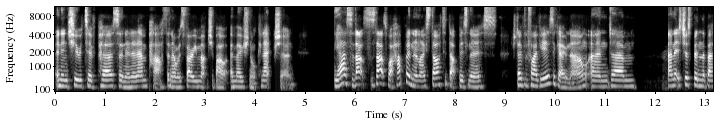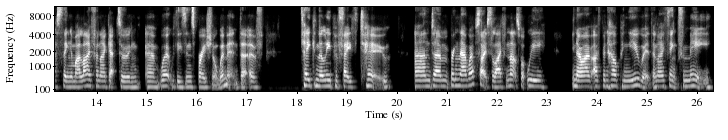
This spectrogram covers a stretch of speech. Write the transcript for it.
an intuitive person and an empath, and I was very much about emotional connection. Yeah, so that's that's what happened, and I started that business just over five years ago now, and um, and it's just been the best thing in my life. And I get to um, work with these inspirational women that have taken the leap of faith too and um, bring their websites to life. And that's what we, you know, I've, I've been helping you with. And I think for me,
